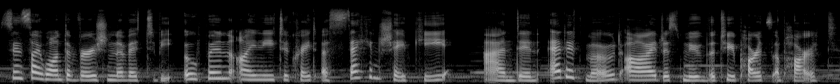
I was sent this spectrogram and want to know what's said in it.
Since I want a version of it to be open, I need to create a second shape key and in edit mode, I just move the two parts apart.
